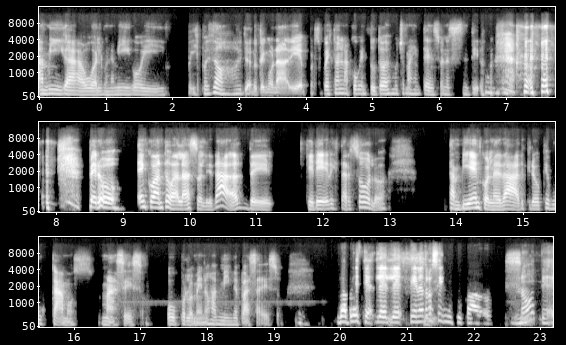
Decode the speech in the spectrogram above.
amiga o algún amigo y, pues no, ya no tengo nadie. Por supuesto, en la juventud todo es mucho más intenso en ese sentido. pero en cuanto a la soledad de querer estar solo, también con la edad creo que buscamos más eso, o por lo menos a mí me pasa eso. Lo aprecia, le, tiene otro significado, ¿no? Eh,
